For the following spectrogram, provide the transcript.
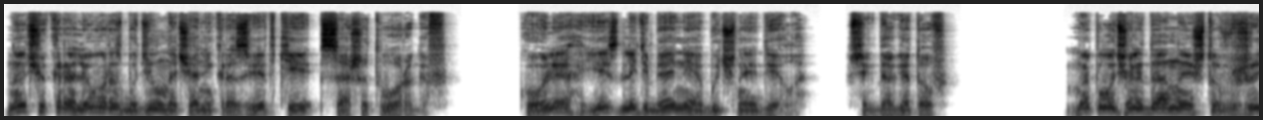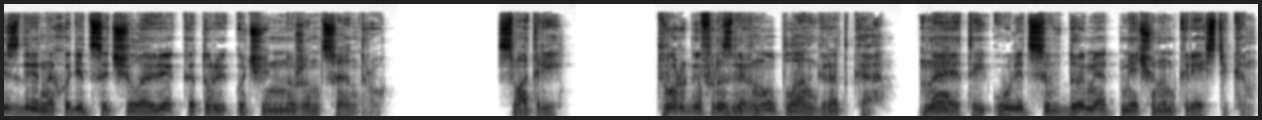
Ночью Королева разбудил начальник разведки Саша Творогов. «Коля, есть для тебя необычное дело. Всегда готов». Мы получили данные, что в Жиздре находится человек, который очень нужен центру. Смотри. Творогов развернул план городка. На этой улице в доме, отмеченном крестиком.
